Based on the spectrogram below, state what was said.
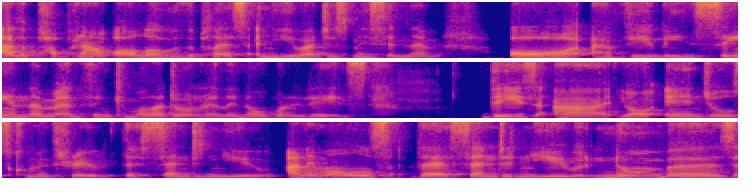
Are they popping out all over the place and you are just missing them? Or have you been seeing them and thinking, well, I don't really know what it is? These are your angels coming through. They're sending you animals, they're sending you numbers,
